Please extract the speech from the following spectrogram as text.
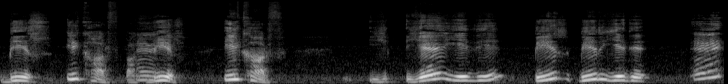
1 ilk harf bak Evet. 1 ilk harf. Y- Y 7 1 1 7. Evet.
